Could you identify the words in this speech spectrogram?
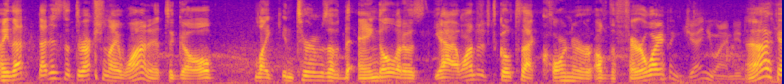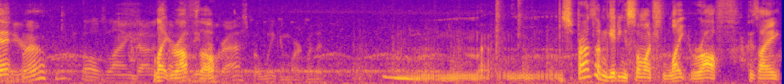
I mean that that is the direction I wanted it to go. Like in terms of the angle, but it was yeah, I wanted it to go to that corner of the fairway. I think genuine needs Ah, to okay, here. well. Ball's lying down. Light rough, really in the though. Grass, but we can work with it. I'm surprised I'm getting so much light rough because I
